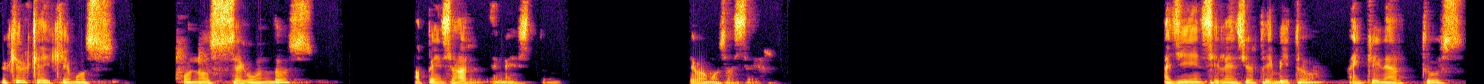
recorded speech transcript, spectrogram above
Yo quiero que dediquemos unos segundos a pensar en esto. ¿Qué vamos a hacer? Allí en silencio te invito a inclinar tus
